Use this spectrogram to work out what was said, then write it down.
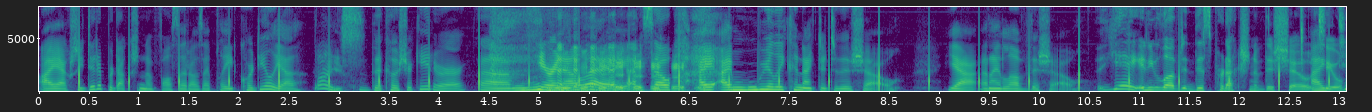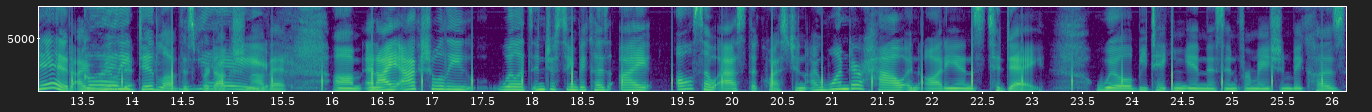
I actually did a production of falsettos. I played Cordelia, Nice. the kosher caterer um, here in LA. so I, I'm really connected to the show. Yeah, and I love the show. Yay. And you loved this production of this show, too. I did. I really did love this production of it. Um, and I actually, well, it's interesting because I also asked the question I wonder how an audience today will be taking in this information because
